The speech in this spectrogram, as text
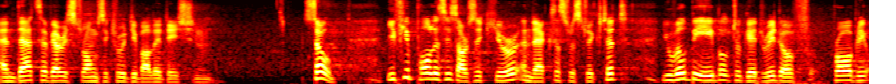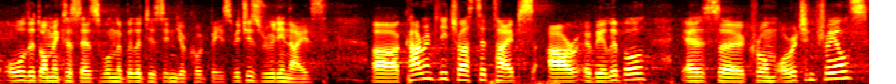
And that's a very strong security validation. So if your policies are secure and access restricted, you will be able to get rid of probably all the DOM XSS vulnerabilities in your code base, which is really nice. Uh, currently, trusted types are available as uh, Chrome origin trials,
